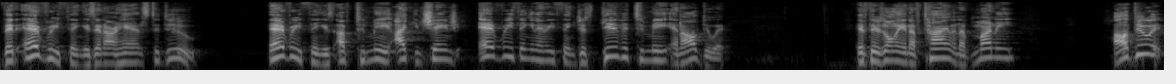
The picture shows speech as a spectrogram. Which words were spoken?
that everything is in our hands to do. Everything is up to me. I can change everything and anything. Just give it to me and I'll do it. If there's only enough time, enough money, I'll do it.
